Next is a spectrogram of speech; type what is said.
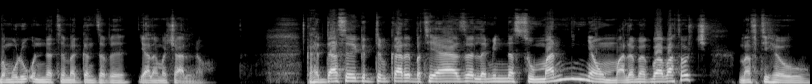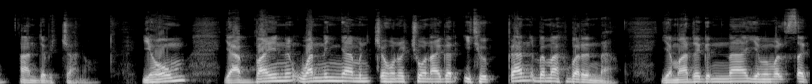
በሙሉእነት መገንዘብ ያለመቻል ነው። ከህዳሴ ግድብ ጋር በተያያዘ ለሚነሱ ማንኛውም አለመግባባቶች መፍትሄው አንድ ብቻ ነው። ይኸውም የአባይን ዋነኛ ምንጭ የሆነችውን አገር ኢትዮጵያን በማክበርና የማደግና የመበልጸግ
